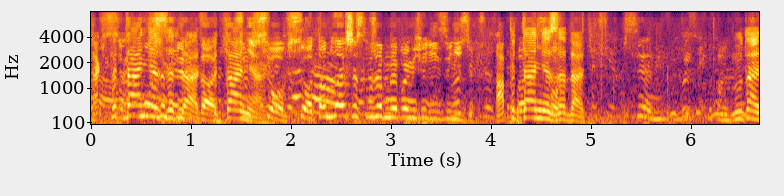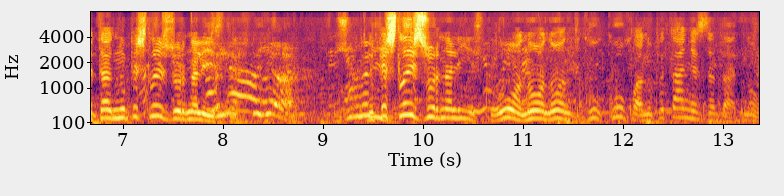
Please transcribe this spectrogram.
так питання задати, питання. Все, все, там дальше служебное помещение, извините. А питання задати. Все, Ну так, та, ну пішли ж журналісти. я, Ну пішли ж журналісти. О, ну, ну, ку- купа, ну питання задати. Ну.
